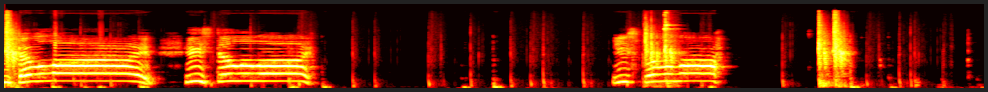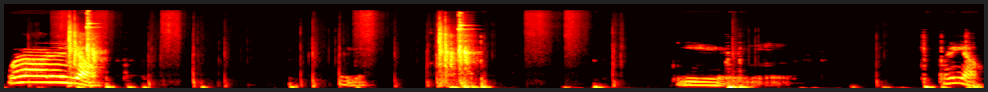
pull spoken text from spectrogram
He's still alive! He's still alive! He's still alive! Where did he go? There he go. Here Where'd he go?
